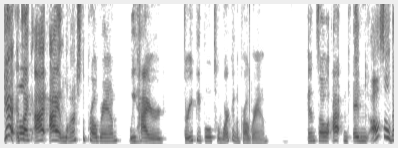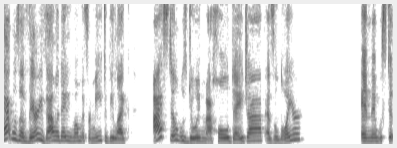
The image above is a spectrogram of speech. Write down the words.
Yeah, it's Well- like I I launched the program. We hired three people to work in the program. And so I and also that was a very validating moment for me to be like I still was doing my whole day job as a lawyer and then was still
